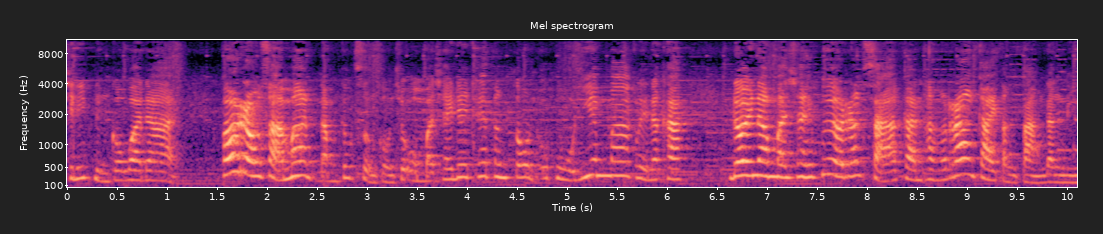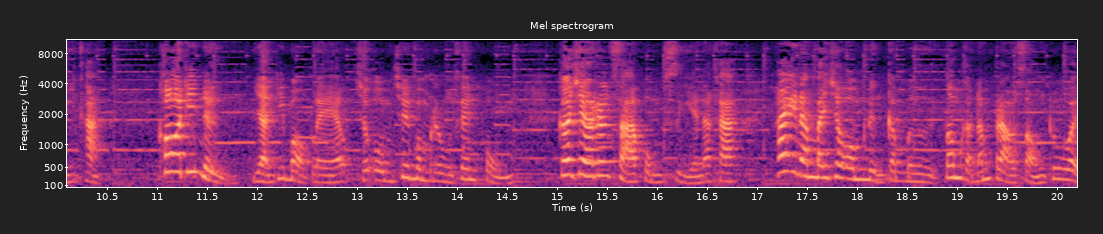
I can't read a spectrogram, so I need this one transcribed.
ชนิดหนึ่งก็ว่าได้ เพราะเราสามารถนำทุกส่วนของชะอมมาใช้ได้แทบทั้งต้น โอ้โห เยี่ยมมากเลยนะคะ โดยนำมาใช้เพื่อรักษาอาการทางร่างกายต่างๆ ดังนี้ค่ะ ข้อที่ 1 อย่างที่บอกแล้วชะอมช่วยบำรุงเส้นผม ก็ใช่วยรักษาผมเสียนะคะ ให้นำใบชะอมหนึ่งกำมือ ต้มกับน้ำเปล่าสองถ้วย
